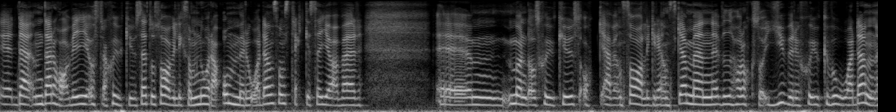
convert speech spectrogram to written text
eh, där, där har vi Östra sjukhuset och så har vi liksom några områden som sträcker sig över eh, Mölndals sjukhus och även Sahlgrenska men vi har också djursjukvården.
